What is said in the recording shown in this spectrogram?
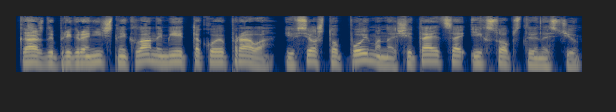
Каждый приграничный клан имеет такое право, и все, что поймано, считается их собственностью.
